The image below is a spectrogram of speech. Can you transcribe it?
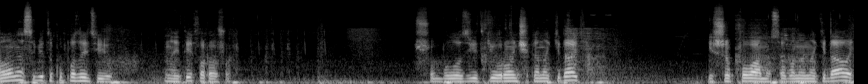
Головне собі таку позицію знайти хорошу. Щоб було звідки урончика накидати. І щоб по вам особо не накидали.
